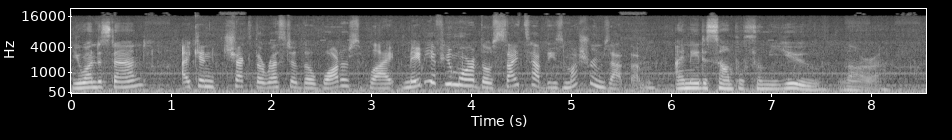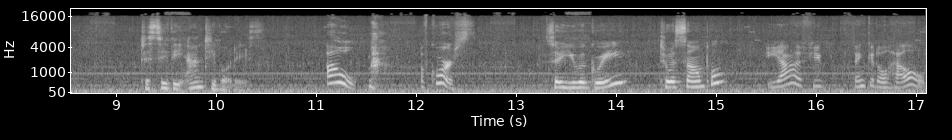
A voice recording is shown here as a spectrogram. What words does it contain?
You understand? I can check the rest of the water supply. Maybe a few more of those sites have these mushrooms at them. I need a sample from you, Lara, to see the antibodies. Oh, of course. So you agree to a sample? Yeah, if you think it'll help.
